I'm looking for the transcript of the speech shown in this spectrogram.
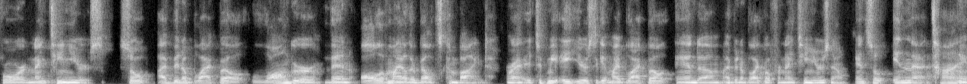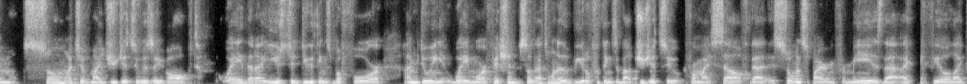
for 19 years. So I've been a black belt longer than all of my other belts combined, right? It took me eight years to get my black belt, and um, I've been a black belt for 19 years now. And so in that time, so much of my jujitsu has evolved way that I used to do things before, I'm doing it way more efficient. So that's one of the beautiful things about jujitsu for myself that is so inspiring for me is that I feel like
